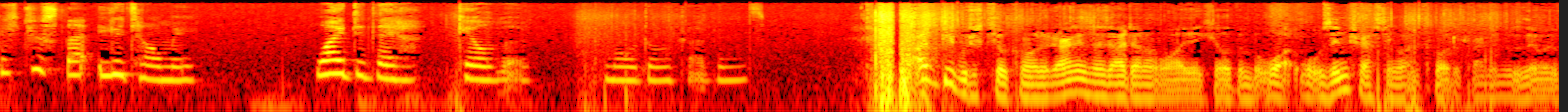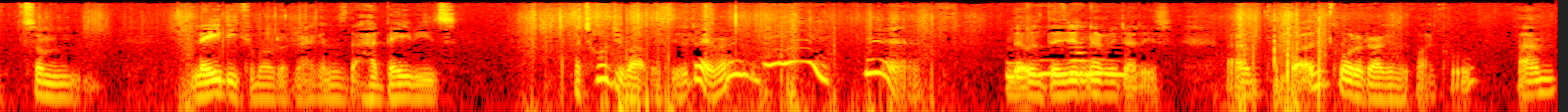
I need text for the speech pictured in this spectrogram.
it's just that you tell me. Why did they kill the Komodo dragons? People just kill Komodo dragons. I, I don't know why they killed them, but what what was interesting about the Komodo dragons was there were some lady Komodo dragons that had babies. I told you about this the other day, right? Yeah. They, was, they didn't have any daddies. Um, but I think Komodo dragons are quite cool. Um,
